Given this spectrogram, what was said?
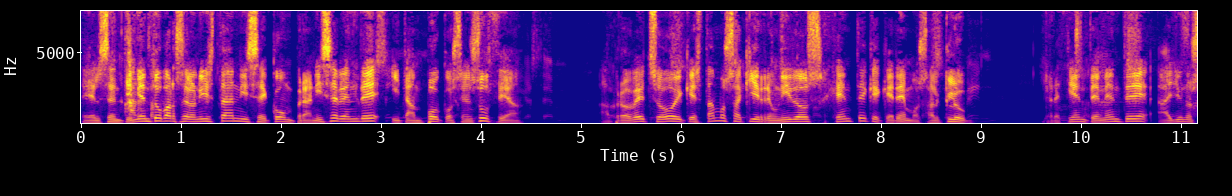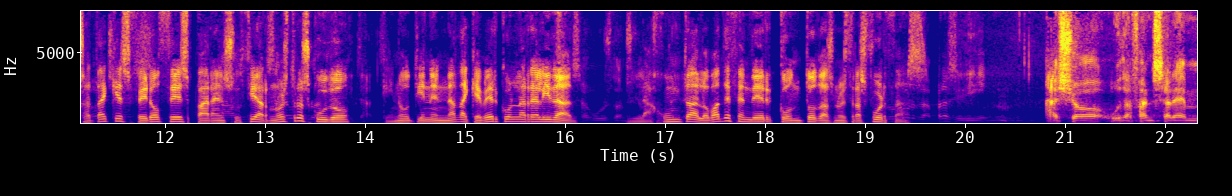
El sentimiento barcelonista ni se compra ni se vende y tampoco se ensucia. Aprovecho hoy que estamos aquí reunidos gente que queremos al club. Recientemente hay unos ataques feroces para ensuciar nuestro escudo que no tienen nada que ver con la realidad. La Junta lo va a defender con todas nuestras fuerzas. Això ho defensarem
